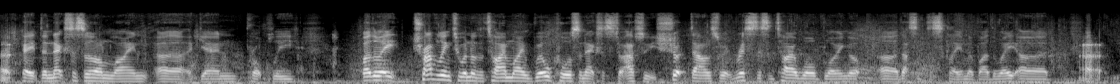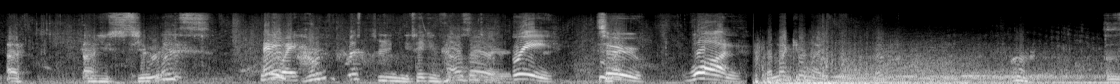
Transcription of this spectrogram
Uh, Okay, the Nexus is online uh, again properly. By the way, traveling to another timeline will cause the Nexus to absolutely shut down, so it risks this entire world blowing up. Uh, that's a disclaimer, by the way. Uh, Uh, uh, Are you serious? anyway, How many risks are you taking for How this about- entire? three, two, one. that might kill my. Uh,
